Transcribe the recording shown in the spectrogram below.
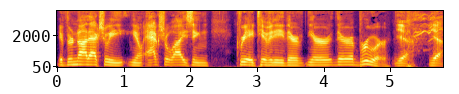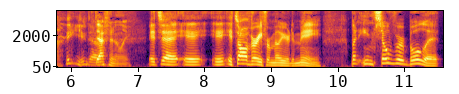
if they're not actually, you know, actualizing creativity, they're they're they're a brewer. Yeah, yeah, You know? definitely. It's a it, it- it's all very familiar to me. But in Silver Bullet,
